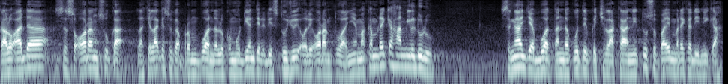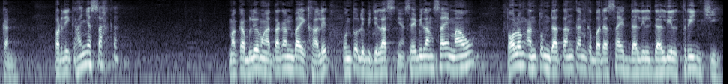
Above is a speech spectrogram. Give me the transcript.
kalau ada seseorang suka, laki-laki suka perempuan lalu kemudian tidak disetujui oleh orang tuanya, maka mereka hamil dulu. Sengaja buat tanda kutip kecelakaan itu supaya mereka dinikahkan. Pernikahannya sahkah? Maka beliau mengatakan, baik Khalid, untuk lebih jelasnya. Saya bilang, saya mau tolong antum datangkan kepada saya dalil-dalil terinci.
